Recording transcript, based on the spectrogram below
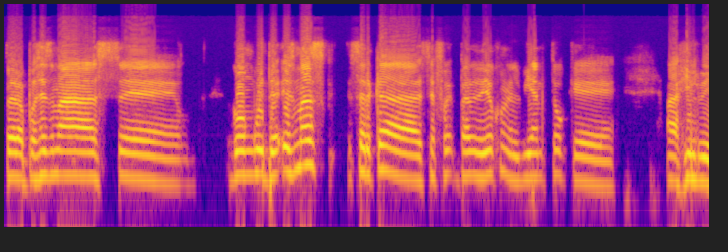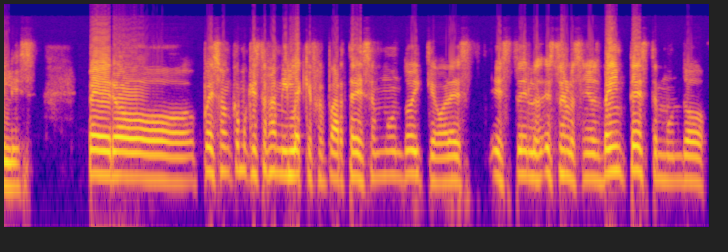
pero pues es más eh, es más cerca, se fue, perdido con el viento que a Hillbillies. Pero pues son como que esta familia que fue parte de ese mundo y que ahora es, este, esto en los años 20, este mundo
